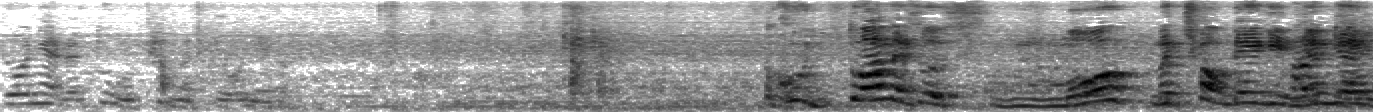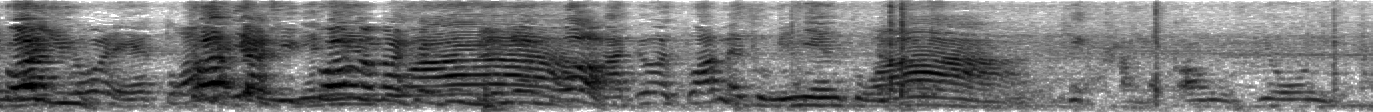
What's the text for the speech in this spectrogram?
ပြောနေတော့သူ့ထပ်မပြောနဲ့တော့ အခုတွား မယ်ဆိုမိုးမချုပ်သေးခင်မြန်မြန်တွားယူတွားပြစီတွားမမဆက်ဘူးမြန်မြန်တွား ငါပြောတွားမယ်ဆိုမြန်မြန်တွားထိခါမကောင်းလို့ပြောနေတာ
